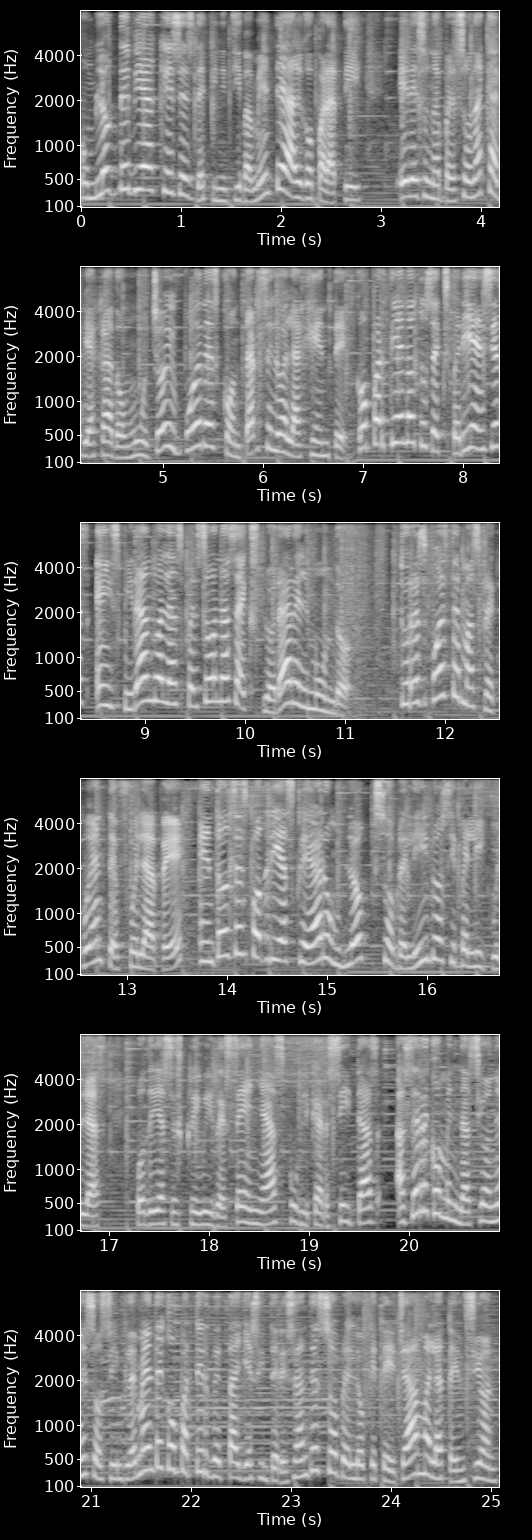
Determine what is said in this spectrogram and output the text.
Un blog de viajes es definitivamente algo para ti. Eres una persona que ha viajado mucho y puedes contárselo a la gente, compartiendo tus experiencias e inspirando a las personas a explorar el mundo. ¿Tu respuesta más frecuente fue la B? Entonces podrías crear un blog sobre libros y películas Podrías escribir reseñas, publicar citas, hacer recomendaciones o simplemente compartir detalles interesantes sobre lo que te llama la atención.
